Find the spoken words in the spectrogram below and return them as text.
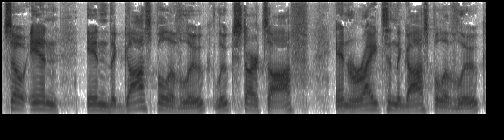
So in, in the Gospel of Luke, Luke starts off and writes in the Gospel of Luke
